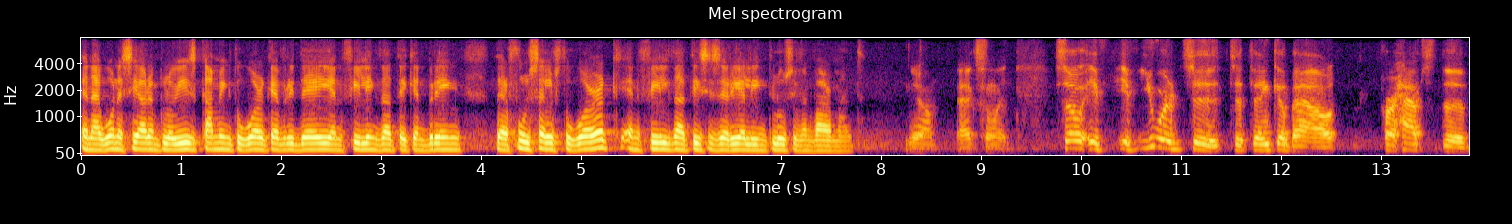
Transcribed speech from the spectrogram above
And I want to see our employees coming to work every day and feeling that they can bring their full selves to work and feel that this is a really inclusive environment. Yeah, excellent. So if, if you were to, to think about perhaps the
